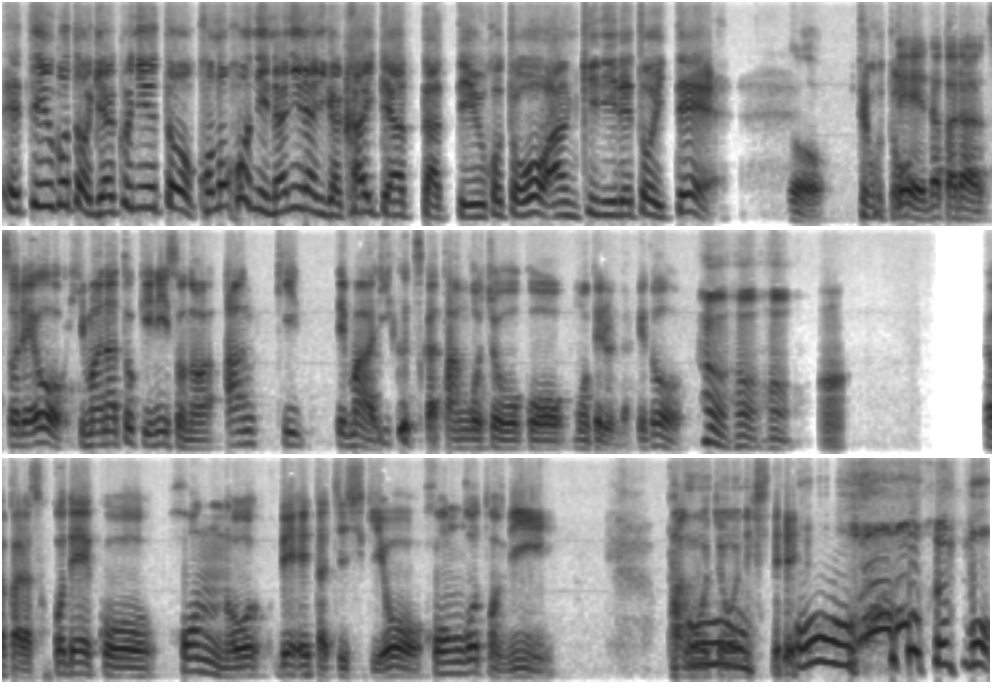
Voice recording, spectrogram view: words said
えっていうことは逆に言うとこの本に何々が書いてあったっていうことを暗記に入れといてそってこと？うでだからそれを暇な時にその暗記ってまあいくつか単語帳をこう持てるんだけどふんふんふんだからそこでこう本をで得た知識を本ごとに単語帳にしておお もう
